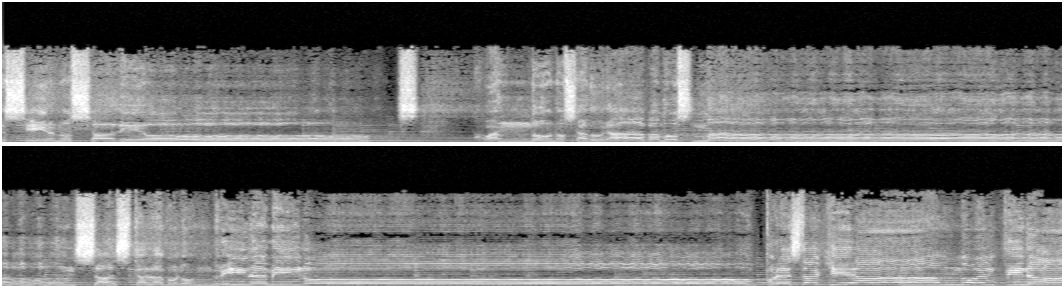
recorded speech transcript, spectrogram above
Decirnos adiós cuando nos adorábamos más hasta la golondrina miró prestaqueando el final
